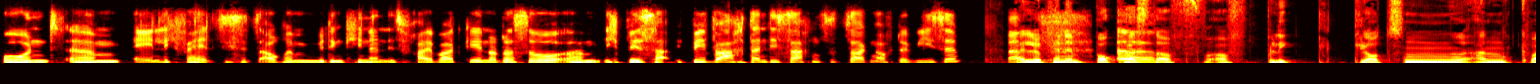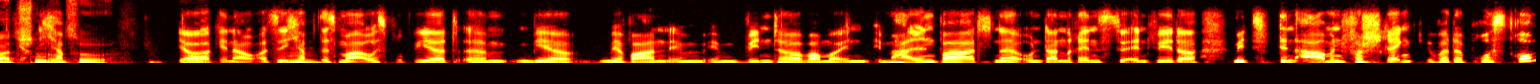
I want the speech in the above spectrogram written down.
Und ähm, ähnlich verhält sich jetzt auch mit den Kindern ins Freibad gehen oder so. Ähm, ich, bewache dann die Sachen sozusagen auf der Wiese. Ne? Weil du keinen Bock hast äh, auf, auf Blickglotzen, Anquatschen hab, und so. Ja, genau. Also ich mhm. habe das mal ausprobiert. Ähm, wir, wir waren im, im Winter, waren wir in, im Hallenbad ne? und dann rennst du entweder mit den Armen verschränkt über der Brust rum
